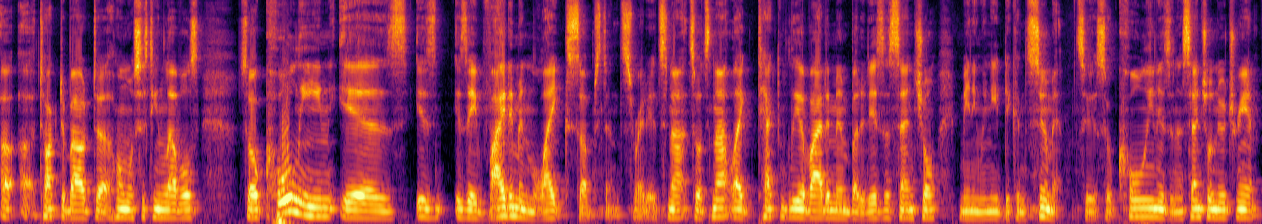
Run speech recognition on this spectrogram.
uh, uh, talked about uh, homocysteine levels. So choline is is is a vitamin-like substance, right? It's not so it's not like technically a vitamin, but it is essential, meaning we need to consume it. So, so choline is an essential nutrient.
